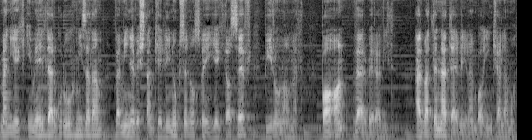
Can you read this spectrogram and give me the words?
من یک ایمیل در گروه می زدم و می نوشتم که لینوکس نسخه یک تا صفر بیرون آمد. با آن ور بروید. البته نه دقیقا با این کلمات.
